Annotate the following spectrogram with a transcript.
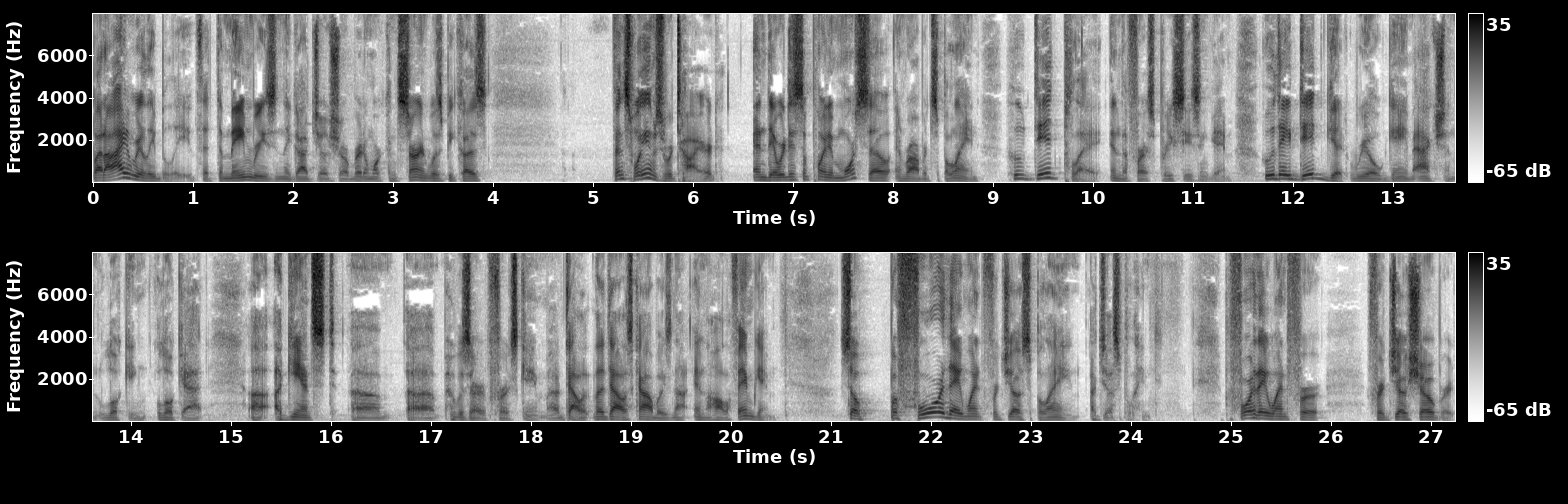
But I really believe that the main reason they got Joe Schobert and were concerned was because Vince Williams retired And they were disappointed more so in Robert Spillane, who did play in the first preseason game, who they did get real game action looking look at uh, against uh, uh, who was our first game, uh, Dallas, the Dallas Cowboys, not in the Hall of Fame game. So before they went for Joe Spillane, uh, Joe Spillane, before they went for for Joe Schobert,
